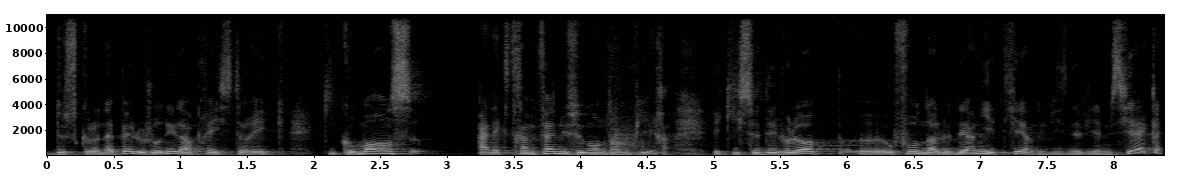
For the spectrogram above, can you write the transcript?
de ce que l'on appelle aujourd'hui l'art préhistorique, qui commence à l'extrême fin du Second Empire et qui se développe euh, au fond dans le dernier tiers du XIXe siècle,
